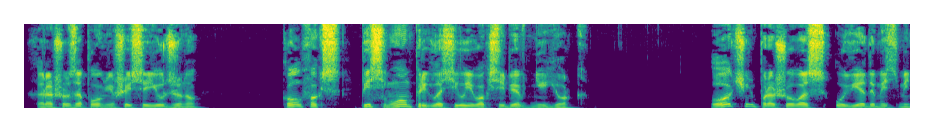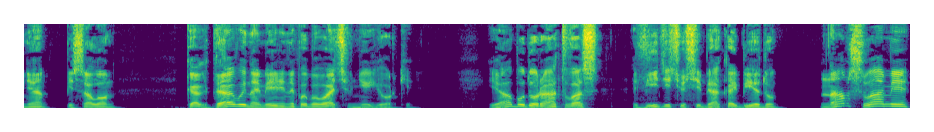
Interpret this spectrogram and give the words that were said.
хорошо запомнившейся Юджину, Колфакс письмом пригласил его к себе в Нью-Йорк. Очень прошу вас уведомить меня, писал он когда вы намерены побывать в Нью-Йорке. Я буду рад вас видеть у себя к обеду. Нам с вами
